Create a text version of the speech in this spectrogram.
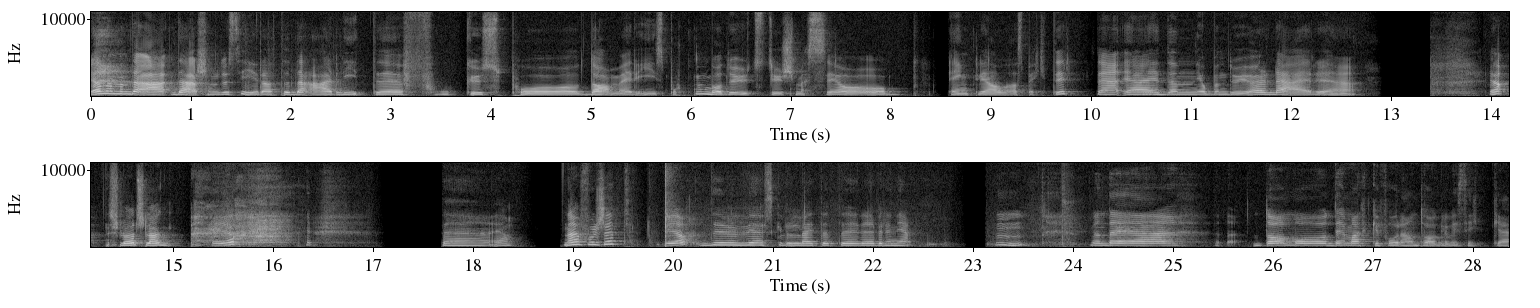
ja nei, men det er, det er som du sier, at det er lite fokus på damer i sporten. Både utstyrsmessig og, og egentlig alle aspekter. Jeg, jeg, den jobben du gjør, det er eh, Ja, slå et slag. ja. Det, ja. Nei, fortsett. ja. Du, jeg skulle leite etter Brynje. Mm. Men det da må, Det merket får jeg antageligvis ikke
